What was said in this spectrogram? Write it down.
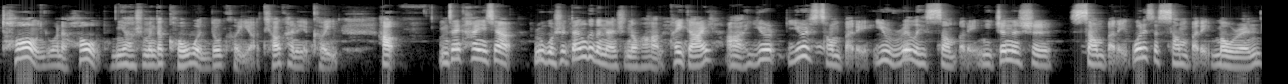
tone you want to hold，你要什么样的口吻都可以啊，调侃的也可以。好，我们再看一下，如果是单个的男生的话，Hey guy 啊，you're you're somebody，you're really somebody，你真的是 somebody。What is a somebody？某人，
